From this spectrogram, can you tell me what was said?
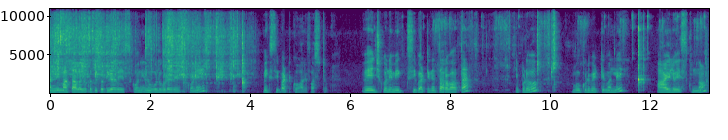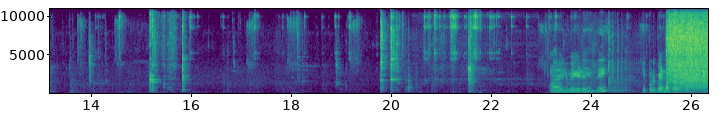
అన్ని మసాలాలు కొద్ది కొద్దిగా వేసుకొని నువ్వులు కూడా వేసుకొని మిక్సీ పట్టుకోవాలి ఫస్ట్. వేయించుకొని మిక్సీ పట్టిన తర్వాత ఇప్పుడు మూకుడు పెట్టి మళ్ళీ ఆయిల్ వేసుకుందాం. ఆయిల్ వేడైంది. ఇప్పుడు బెండకాయలు వేసుకుందాం.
